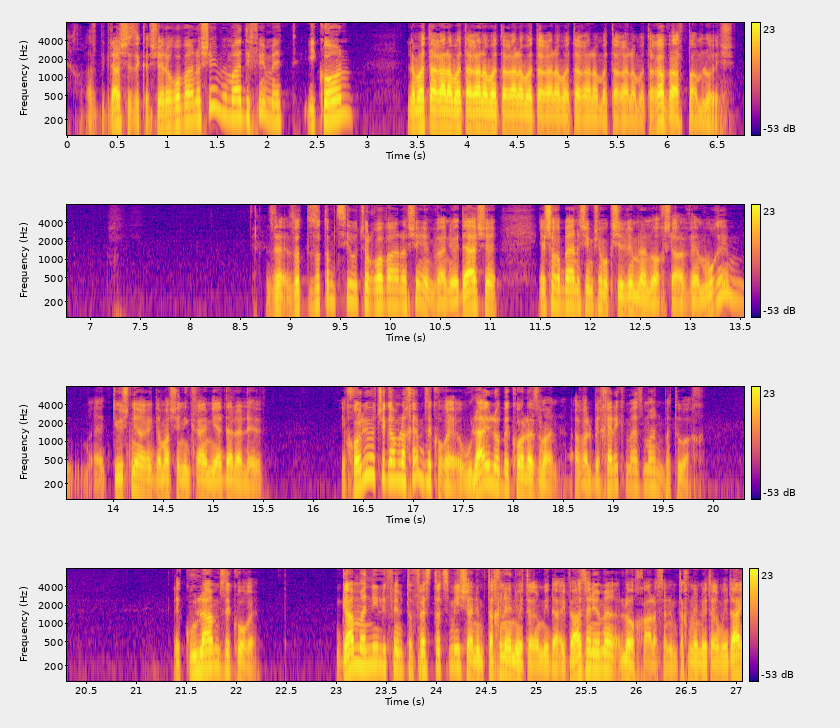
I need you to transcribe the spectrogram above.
נכון. אז בגלל שזה קשה לרוב האנשים, הם מעדיפים את עיקרון למטרה, למטרה, למטרה, למטרה, למטרה, למטרה, למטרה, ואף פעם לא יש. זה, זאת, זאת המציאות של רוב האנשים, ואני יודע שיש הרבה אנשים שמקשיבים לנו עכשיו, והם אומרים, תהיו שנייה רגע מה שנקרא עם יד על הלב. יכול להיות שגם לכם זה קורה, אולי לא בכל הזמן, אבל בחלק מהזמן בטוח. לכולם זה קורה. גם אני לפעמים תופס את עצמי שאני מתכנן יותר מדי, ואז אני אומר, לא, חלאס, אני מתכנן יותר מדי,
